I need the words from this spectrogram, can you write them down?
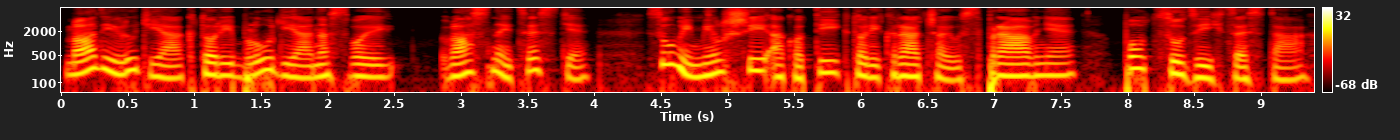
Mladí ľudia, ktorí blúdia na svojej vlastnej ceste, sú mi milší ako tí, ktorí kráčajú správne po cudzích cestách.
